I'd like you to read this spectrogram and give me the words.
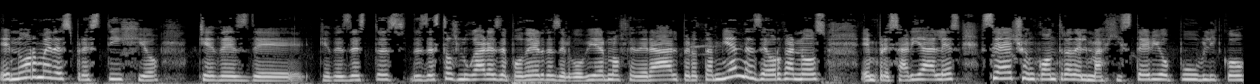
enorme desprestigio que desde que desde estos desde estos lugares de poder desde el gobierno federal pero también desde órganos empresariales se ha hecho en contra del magisterio público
